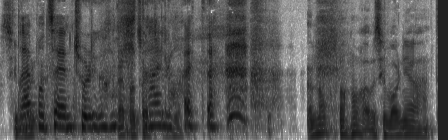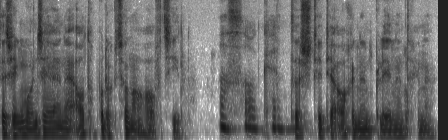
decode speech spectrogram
Sie drei Prozent, Entschuldigung, 3%, nicht drei Leute. Noch, noch, noch. Aber sie wollen ja, deswegen wollen sie ja eine Autoproduktion auch aufziehen. Ach so, okay. Das steht ja auch in den Plänen drinnen.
